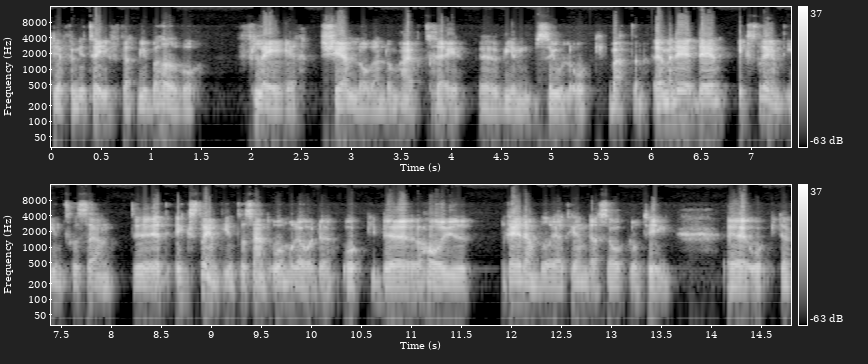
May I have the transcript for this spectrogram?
definitivt att vi behöver fler källor än de här tre, eh, vind, sol och vatten. Eh, men det, det är en extremt intressant, eh, ett extremt intressant område och det har ju redan börjat hända saker och ting. Och den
